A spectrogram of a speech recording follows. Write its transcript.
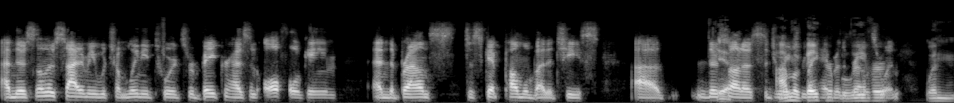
And there's another side of me which I'm leaning towards where Baker has an awful game and the Browns just get pummeled by the Chiefs. Uh, there's yeah. not a situation I'm a Baker believer. When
